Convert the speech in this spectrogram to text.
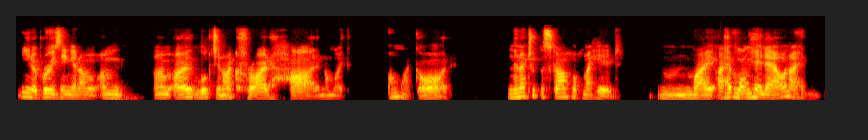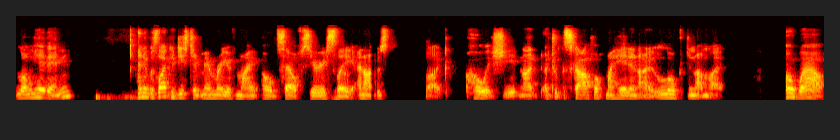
you know, bruising, and I'm, I'm, I'm, I looked and I cried hard, and I'm like, oh my god. And then I took the scarf off my head. Mm, My, I have long hair now, and I had long hair then, and it was like a distant memory of my old self. Seriously, and I was like, holy shit! And I, I took the scarf off my head, and I looked, and I'm like, oh wow,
